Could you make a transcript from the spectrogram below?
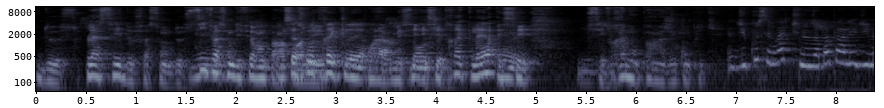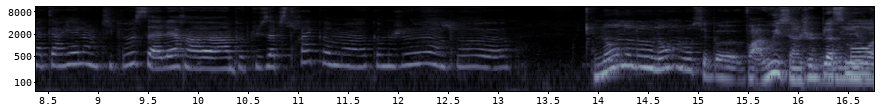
de se placer de façon de six façons différentes par rapport que ça soit très clair. Voilà, mais c'est très clair et c'est c'est vraiment pas un jeu compliqué. Du coup, c'est vrai que tu nous as pas parlé du matériel un petit peu. Ça a l'air euh, un peu plus abstrait comme, euh, comme jeu, un peu. Euh. Non, non, non, non, non c'est pas. Enfin, oui, c'est un jeu de placement,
